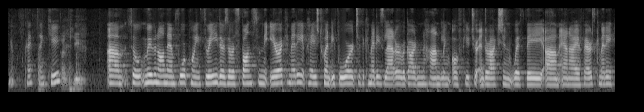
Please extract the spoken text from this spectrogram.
Yeah, okay, thank you. Thank you. Um, so moving on then, 4.3, there's a response from the ERA committee at page 24 to the committee's letter regarding the handling of future interaction with the um, NI Affairs Committee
